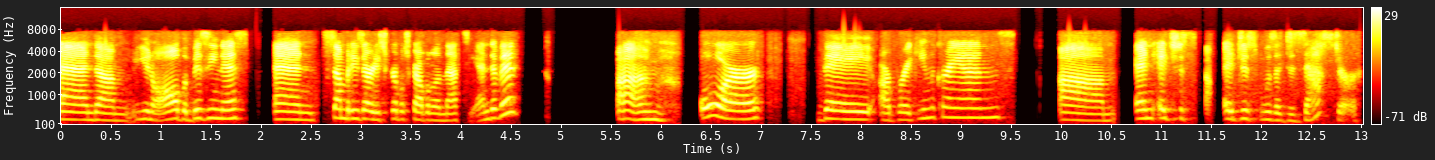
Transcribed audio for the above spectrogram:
and um, you know all the busyness and somebody's already scribble scrabbled and that's the end of it. Um, or they are breaking the crayons um, and it just it just was a disaster.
